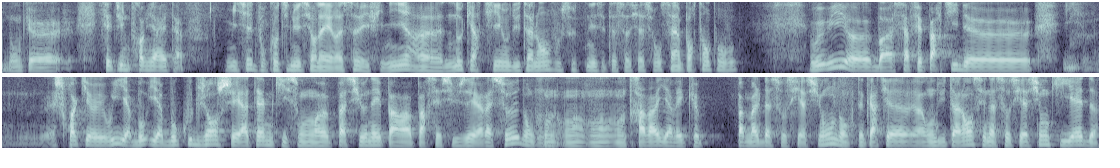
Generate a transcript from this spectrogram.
Donc euh, c'est une première étape. Michel, pour continuer sur la RSE et finir, euh, nos quartiers ont du talent, vous soutenez cette association, c'est important pour vous? Oui, oui, euh, bah, ça fait partie de je crois que oui, il y, a beaucoup de gens chez Athènes qui sont passionnés par, par ces sujets RSE. Donc, mmh. on, on, travaille avec pas mal d'associations. Donc, le quartier ont du talent, c'est une association qui aide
